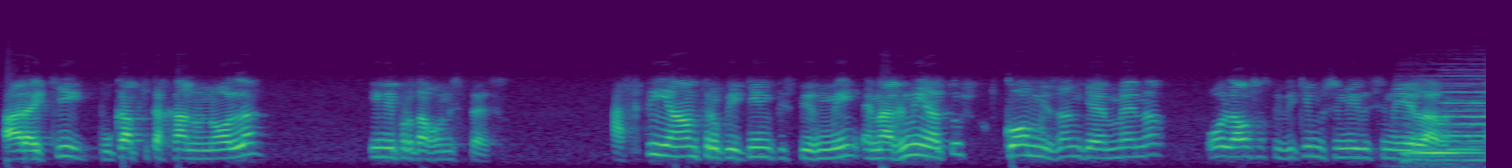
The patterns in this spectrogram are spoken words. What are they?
Άρα εκεί που κάποιοι τα χάνουν όλα, είναι οι πρωταγωνιστές. Αυτοί οι άνθρωποι εκείνη τη στιγμή, εν αγνία τους, κόμιζαν για εμένα όλα όσα στη δική μου συνείδηση είναι η Ελλάδα.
